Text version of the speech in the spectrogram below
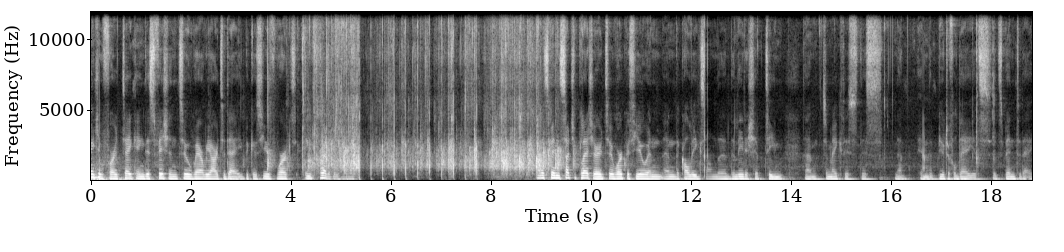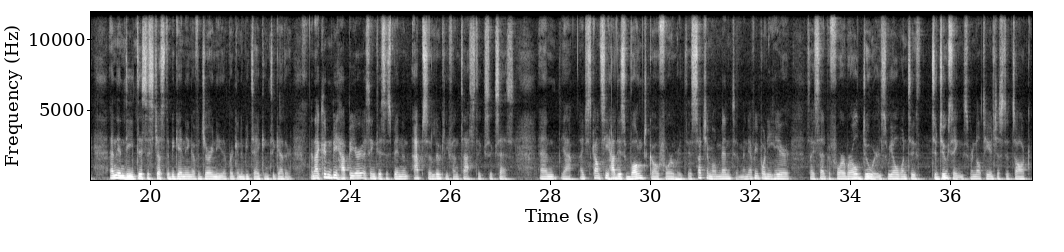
Thank you for taking this vision to where we are today because you've worked incredibly hard. And it's been such a pleasure to work with you and, and the colleagues on the, the leadership team um, to make this, this um, in the beautiful day it's, it's been today. And indeed, this is just the beginning of a journey that we're going to be taking together. And I couldn't be happier. I think this has been an absolutely fantastic success. And yeah, I just can't see how this won't go forward. There's such a momentum, and everybody here, as I said before, we're all doers. We all want to, to do things. We're not here just to talk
